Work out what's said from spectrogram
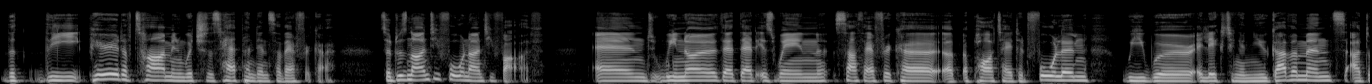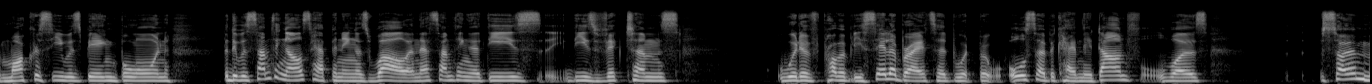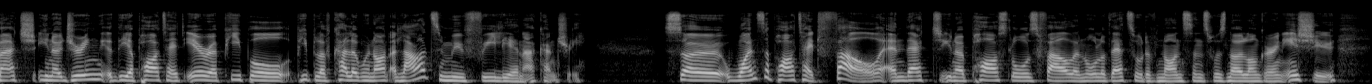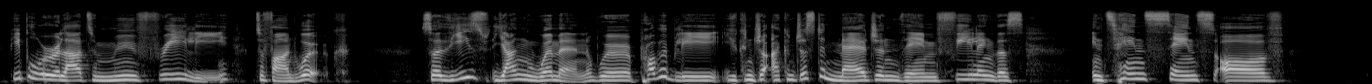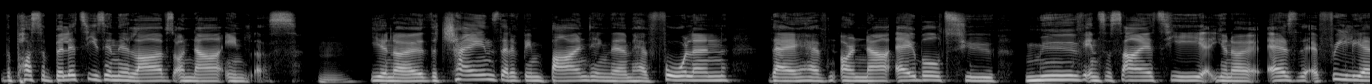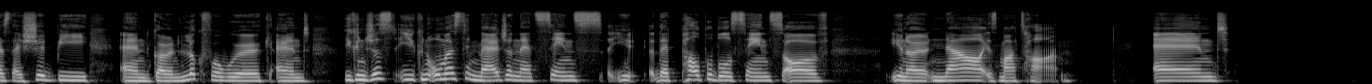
the the period of time in which this happened in South Africa. So it was 94, 95. And we know that that is when South Africa, uh, apartheid had fallen. We were electing a new government. Our democracy was being born. But there was something else happening as well. And that's something that these, these victims would have probably celebrated, but, but also became their downfall was so much, you know, during the apartheid era, people people of color were not allowed to move freely in our country. So once apartheid fell and that, you know, past laws fell and all of that sort of nonsense was no longer an issue, people were allowed to move freely to find work. So these young women were probably you can ju- I can just imagine them feeling this intense sense of the possibilities in their lives are now endless. Mm. You know, the chains that have been binding them have fallen. They have are now able to move in society, you know, as the, freely as they should be, and go and look for work. And you can just you can almost imagine that sense, you, that palpable sense of, you know, now is my time, and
